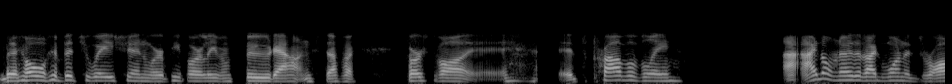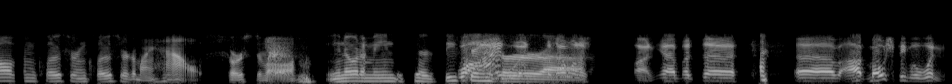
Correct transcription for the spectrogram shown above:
the whole habituation where people are leaving food out and stuff. Like, first of all, eh, it's probably. I, don't know that I'd want to draw them closer and closer to my house. First of all, you know what I mean? Because these Well, things I would, are. 'cause I uh, want to. Yeah, but uh, uh, uh, most people wouldn't.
